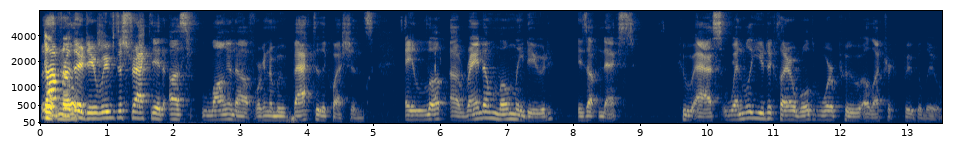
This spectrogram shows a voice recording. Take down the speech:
Without know. further ado, we've distracted us long enough. We're gonna move back to the questions. A, lo- a random lonely dude is up next, who asks, "When will you declare World War Poo Electric Boogaloo?"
